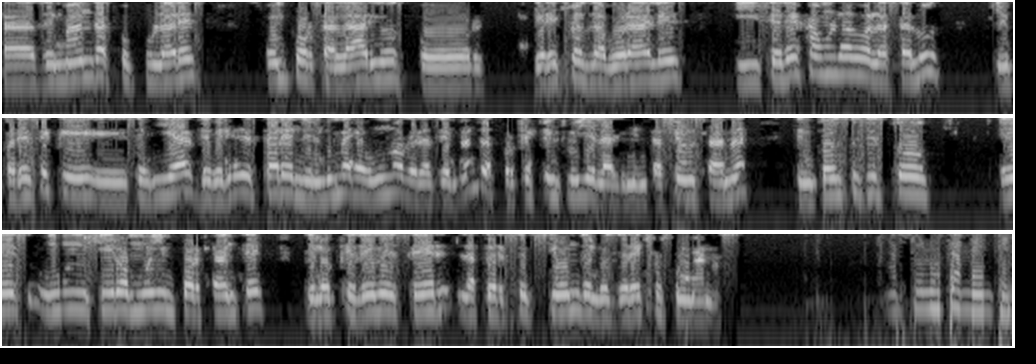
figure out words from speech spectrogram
las demandas populares son por salarios, por derechos laborales y se deja a un lado la salud. Me parece que eh, sería, debería de estar en el número uno de las demandas, porque esto incluye la alimentación sana. Entonces esto es un giro muy importante de lo que debe ser la percepción de los derechos humanos. Absolutamente.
